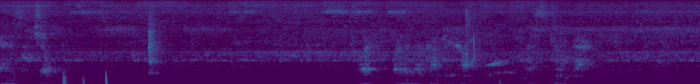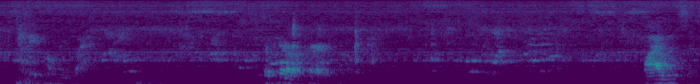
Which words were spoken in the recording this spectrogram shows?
innocent children. What, what is our country coming to? We must turn back to you. The only way. So here are prayers. Violence is,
